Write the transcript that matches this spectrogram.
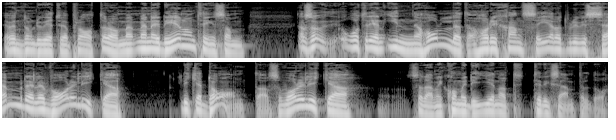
Jag vet inte om du vet vad jag pratar om men, men är det någonting som alltså återigen innehållet har det chanserat och blivit sämre eller var det lika likadant alltså? Var det lika sådär med komedierna till exempel då?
